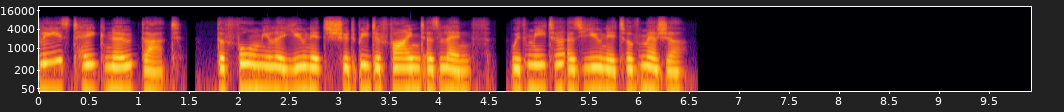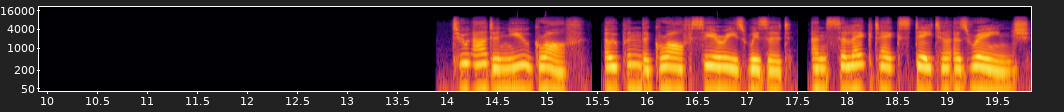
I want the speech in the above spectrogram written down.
Please take note that, the formula unit should be defined as length, with meter as unit of measure. To add a new graph, open the Graph Series wizard, and select X data as range,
